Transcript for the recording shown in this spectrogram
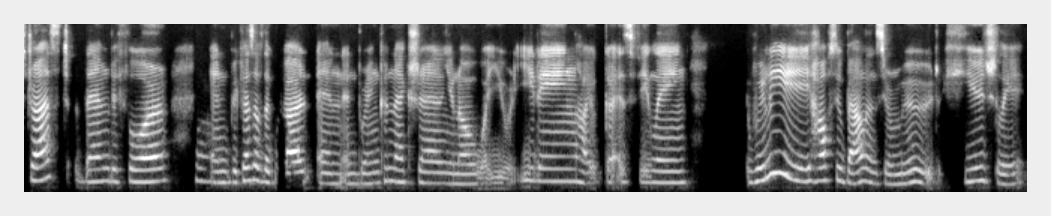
stressed than before wow. and because of the gut and and brain connection you know what you're eating how your gut is feeling really helps you balance your mood hugely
